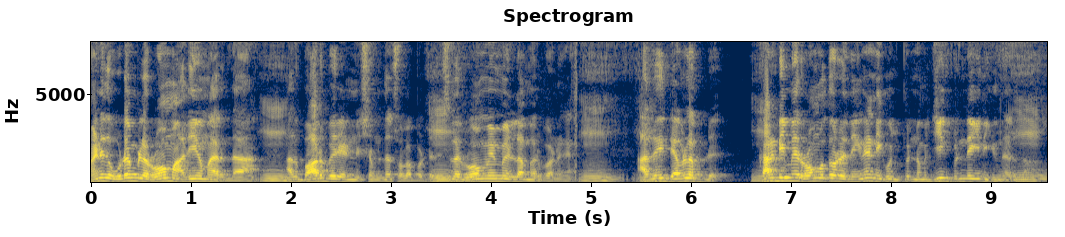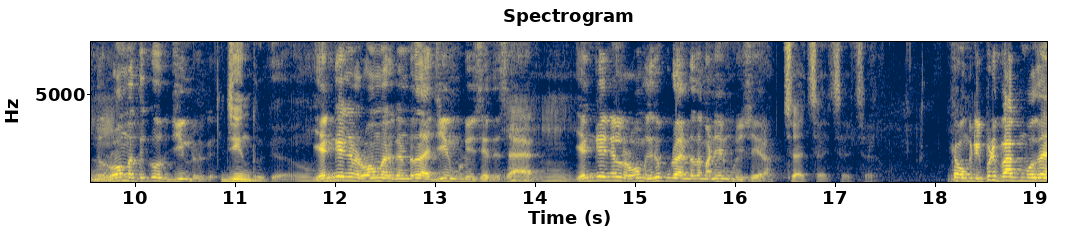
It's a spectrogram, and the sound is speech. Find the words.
மனித உடம்புல ரோமம் அதிகமா இருந்தா அது பார்பேரியன் தான் சொல்லப்பட்டது. சில ரோமமே இல்லாம இருப்பானுங்க. அது டெவலப்டு கரண்டியுமே ரோமத்தோட இருந்தீங்கன்னா நீ கொஞ்சம் நம்ம ஜீன் பின்னங்கி நிற்கிறது இந்த ரோமத்துக்கு ஒரு ஜீன் இருக்கு. ஜீன் இருக்கு. எங்கெங்க ரோமம் இருக்குன்றது அது ஜீன் முடிவு செய்யுது சார் எங்கெங்க ரோமம் இருக்கக்கூடாதுன்றதை மனிதன் முடிவு செய்கிறான் சரி சரி சரி சரி. உங்களுக்கு இப்படி பார்க்கும்போது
